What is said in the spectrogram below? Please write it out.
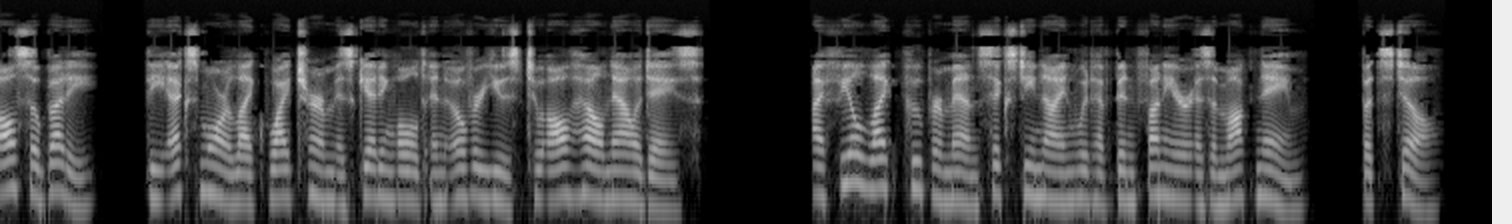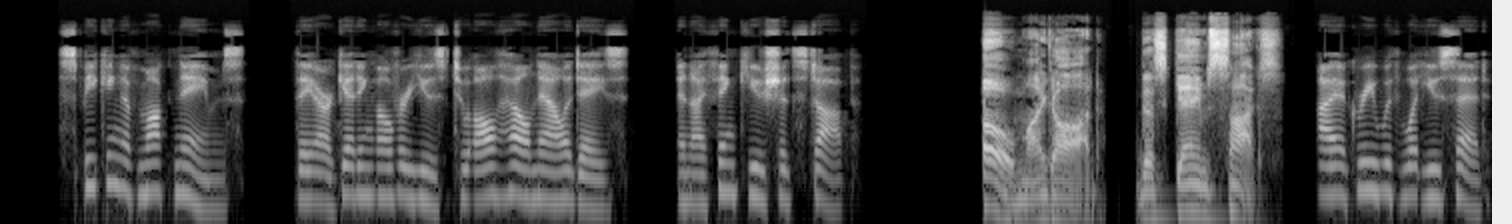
Also buddy, the X more like Y term is getting old and overused to all hell nowadays. I feel like Pooperman 69 would have been funnier as a mock name, but still. Speaking of mock names, they are getting overused to all hell nowadays, and I think you should stop. Oh my god, this game sucks. I agree with what you said,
